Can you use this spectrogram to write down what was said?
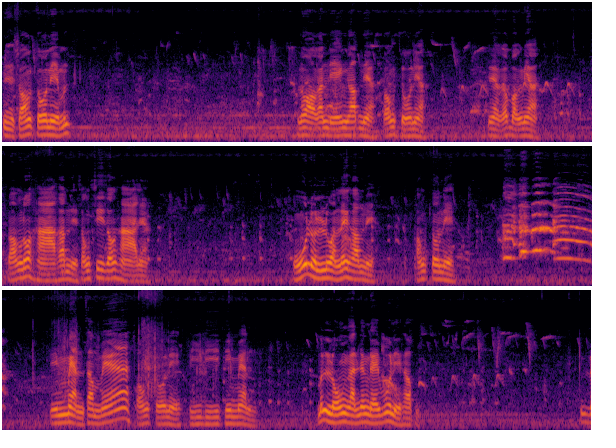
นี่สองตัวนี่มันล่อกันเองครับเนี่ยสองตัวเนี่ย เนี่ยก็บอกเนี่ยสองโลหาครับนี่สองซี่สองหาเนี่ยหูล้วนๆเลยครับนี่สองตัวนี่ ตีแม่นซ้ำแม่สองตัวนี่ตีดีตีแม่น มันหลงกันยังไงบุนี่ครับไป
